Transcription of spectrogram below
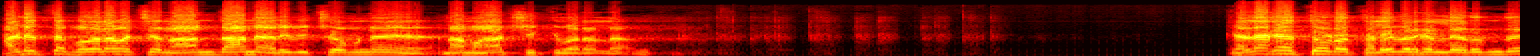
அடுத்த முதலமைச்சர் நான் தான் அறிவிச்சோம்னு நாம் ஆட்சிக்கு வரலாம் கழகத்தோட தலைவர்கள் இருந்து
